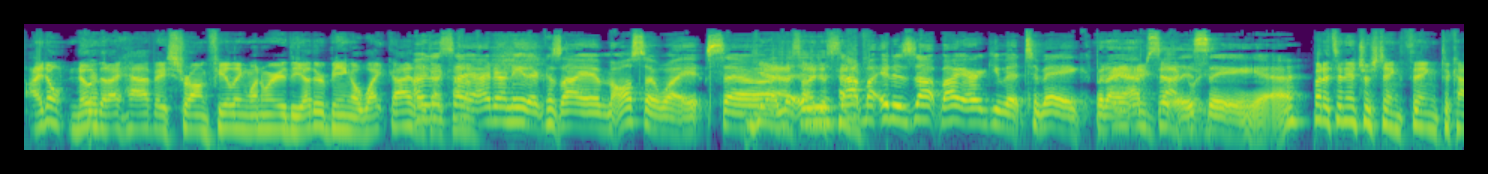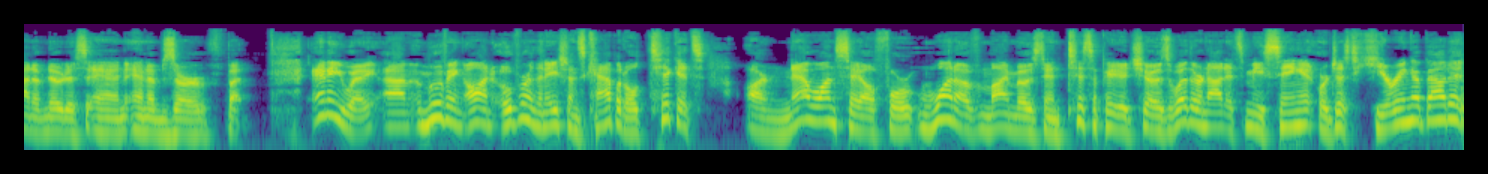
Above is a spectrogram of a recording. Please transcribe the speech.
I don't know that I have a strong feeling one way or the other. Being a white guy, I like I, just say of I don't either because I am also white. So Yeah, so I it is not of- my it is not my argument to make, but I absolutely exactly. see. Yeah. but it's an interesting thing to kind of notice and and observe. But anyway, um, moving on over in the nation's capital, tickets are now on sale for one of my most anticipated shows, whether or not it's me seeing it or just hearing about it.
